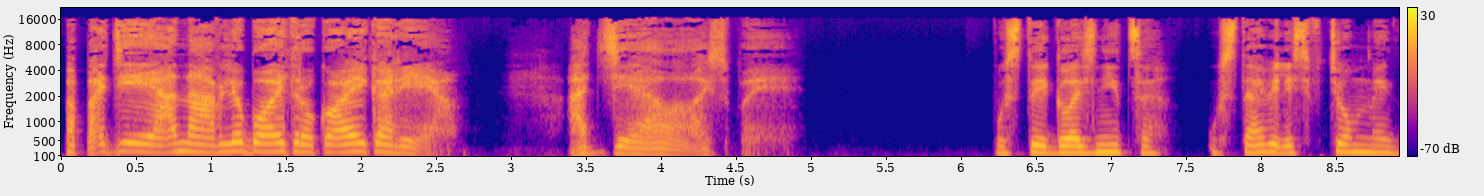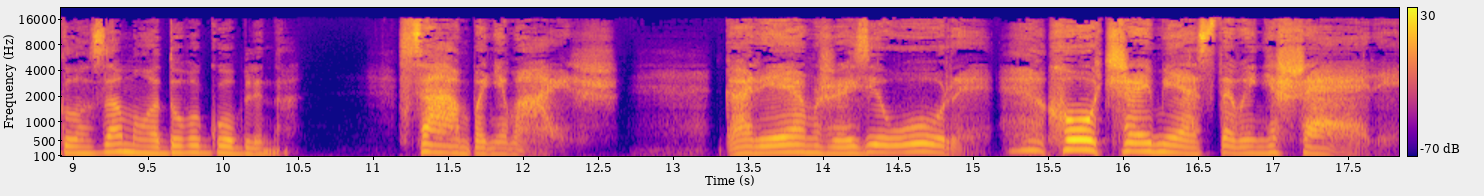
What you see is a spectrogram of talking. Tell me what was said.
Попади она в любой другой горе. Отделалась бы». Пустые глазницы уставились в темные глаза молодого гоблина. «Сам понимаешь, гарем же Зиуры — худшее место в Инишере,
